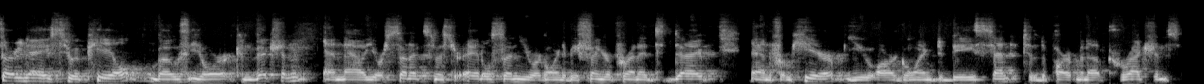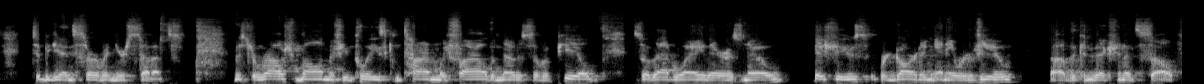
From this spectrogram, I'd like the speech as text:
30 days to appeal both your conviction and now your sentence. Mr. Adelson, you are going to be fingerprinted today. And from here, you are going to be sent to the Department of Corrections to begin serving your sentence. Mr. Rashbaum, if you please can timely file the notice of appeal so that way there is no issues regarding any review of the conviction itself.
